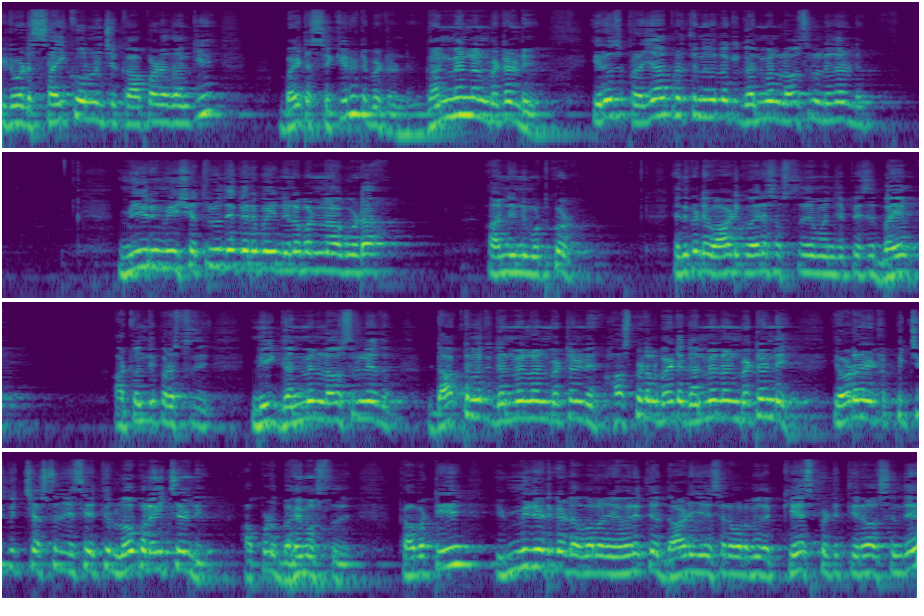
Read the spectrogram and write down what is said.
ఇటువంటి సైకోల నుంచి కాపాడేదానికి బయట సెక్యూరిటీ పెట్టండి. గన్మెన్లను పెట్టండి. ఈరోజు ప్రజాప్రతినిధులకి గన్మెన్లు అవసరం లేదండి. మీరు మీ శత్రువు దగ్గర పోయి నిలబడినా కూడా ఆ నిన్ను ముట్టుకోడు. ఎందుకంటే వాడికి వైరస్ వస్తుందేమని చెప్పేసి భయం. అటువంటి పరిస్థితి. మీ గన్మెన్లు అవసరం లేదు. డాక్టర్లకు గన్మెన్లను పెట్టండి. హాస్పిటల్ బయట గన్మెన్లను పెట్టండి. ఎవడైనా ఇట్లా పిచ్చి పిచ్చి చేస్తే చేసి ఎత్తి లోపల ఇచ్చండి అప్పుడు భయం వస్తుంది. కాబట్టి ఇమ్మీడియట్గా వాళ్ళు ఎవరైతే దాడి చేశారో వాళ్ళ మీద కేసు పెట్టి తీరాల్సిందే.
